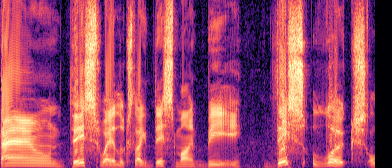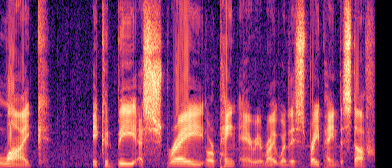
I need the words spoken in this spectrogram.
Down this way, looks like this might be... This looks like it could be a spray or paint area, right? Where they spray paint the stuff.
